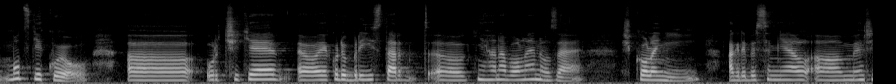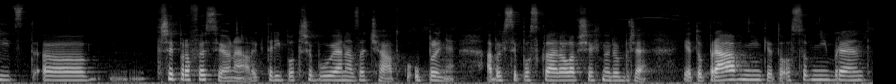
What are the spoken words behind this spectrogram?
moc děkuju. Uh, určitě uh, jako dobrý start uh, kniha na volné noze, školení a kdyby si měl uh, mi říct uh, tři profesionály, který potřebuje na začátku úplně, abych si poskládala všechno dobře. Je to právník, je to osobní brand,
